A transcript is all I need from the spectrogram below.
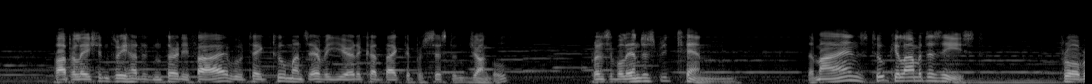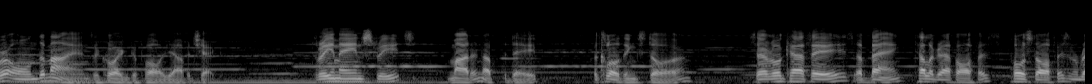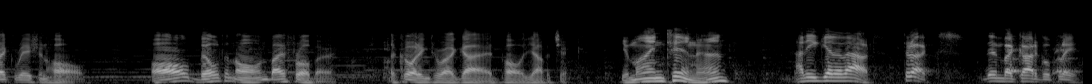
Population 335 who take two months every year to cut back the persistent jungle. Principal industry tin. The mines two kilometers east. Frober owned the mines, according to Paul Yavacek. Three main streets, modern, up to date. A clothing store. Several cafes, a bank, telegraph office, post office, and recreation hall. All built and owned by Frober, according to our guide, Paul Yavacek. You mine tin, huh? How do you get it out? Trucks, then by cargo plane.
